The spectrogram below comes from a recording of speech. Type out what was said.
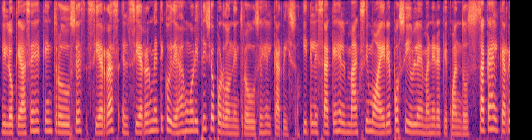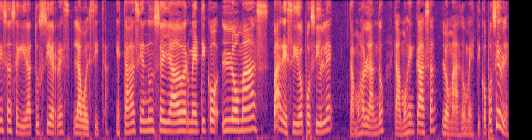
y lo que haces es que introduces, cierras el cierre hermético y dejas un orificio por donde introduces el carrizo y le saques el máximo aire posible de manera que cuando sacas el carrizo enseguida tú cierres la bolsita. Estás haciendo un sellado hermético lo más parecido posible estamos hablando, estamos en casa lo más doméstico posible.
